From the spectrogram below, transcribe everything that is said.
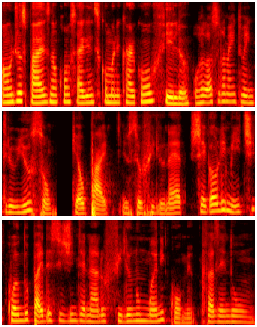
onde os pais não conseguem se comunicar com o filho. O relacionamento entre o Wilson, que é o pai, e o seu filho neto, chega ao limite quando o pai decide internar o filho num manicômio. Fazendo um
